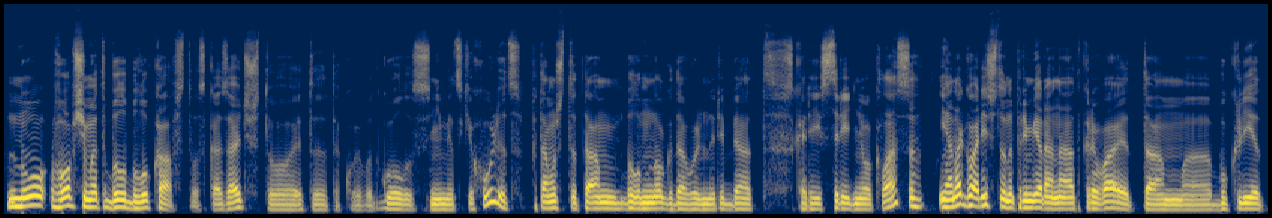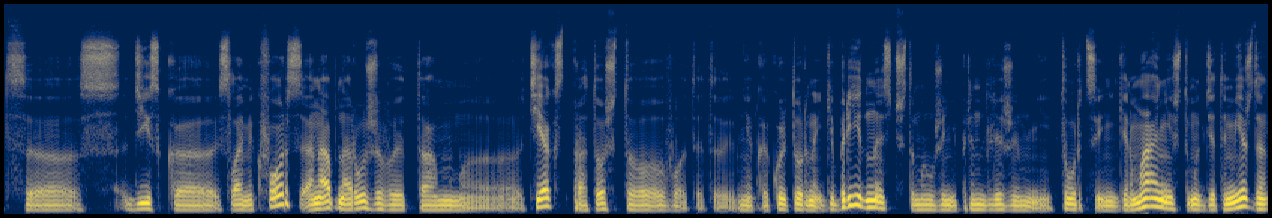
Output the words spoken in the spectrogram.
ну, в общем, это было бы лукавство сказать, что это такой вот голос немецких улиц, потому что там было много довольно ребят, скорее, среднего класса. И она говорит, что, например, она открывает там э, буклет э, с диска Islamic Force, она обнаруживает там э, текст про то, что вот это некая культурная гибридность, что мы уже не принадлежим ни Турции, ни Германии, что мы где-то между.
